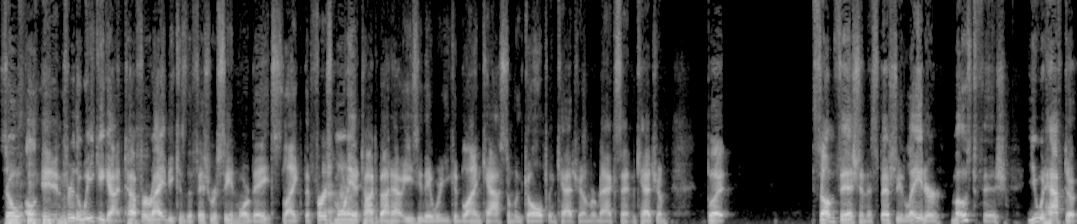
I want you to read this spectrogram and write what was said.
So uh, and through the week it got tougher, right? Because the fish were seeing more baits. Like the 1st Uh-huh. morning, I talked about how easy they were. You could blind cast them with gulp and catch them, or max scent and catch them. But some fish, and especially later, most fish, you would have to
